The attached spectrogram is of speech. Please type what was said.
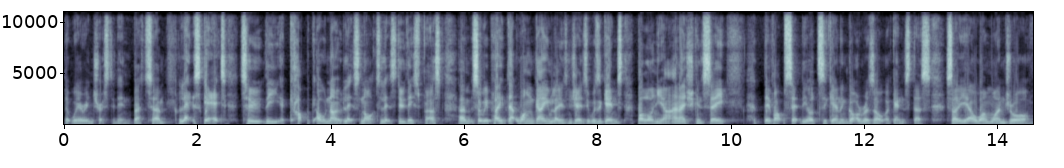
that we're interested in. But um, let's get to the cup. Oh no, let's not. Let's do this first. Um, so we played that one game, ladies and gents. It was against Bologna, and as you can see, they've upset the odds again and got a result against us. So yeah, a one-one draw.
